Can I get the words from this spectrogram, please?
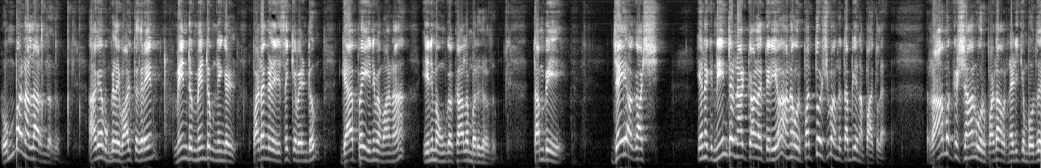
ரொம்ப நல்லா இருந்தது. ஆக உங்களை வாழ்த்துகிறேன். மீண்டும் மீண்டும் நீங்கள் படங்களை இசைக்க வேண்டும். கேப்பை இனிமே வானா இனிமே உங்கள் காலம் வருகிறது. தம்பி ஜெய் ஆகாஷ் எனக்கு நீண்ட நாட்கால தெரியும். ஆனால் ஒரு பத்து வருஷமா அந்த தம்பியை நான் பார்க்கல. ராமகிருஷ்ணான் ஒரு படம் அவர் நடிக்கும்போது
